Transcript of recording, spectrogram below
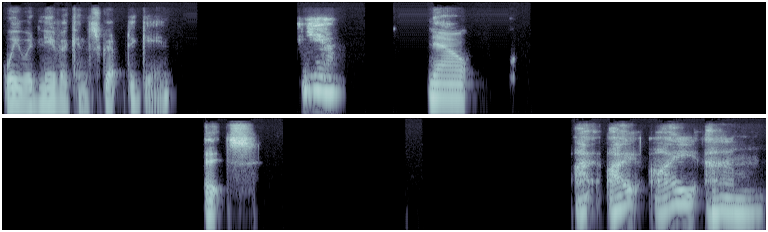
we would never conscript again. Yeah. Now, it's I I I am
